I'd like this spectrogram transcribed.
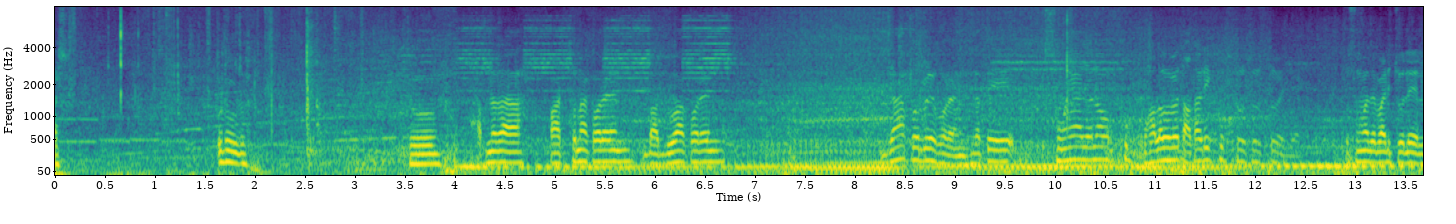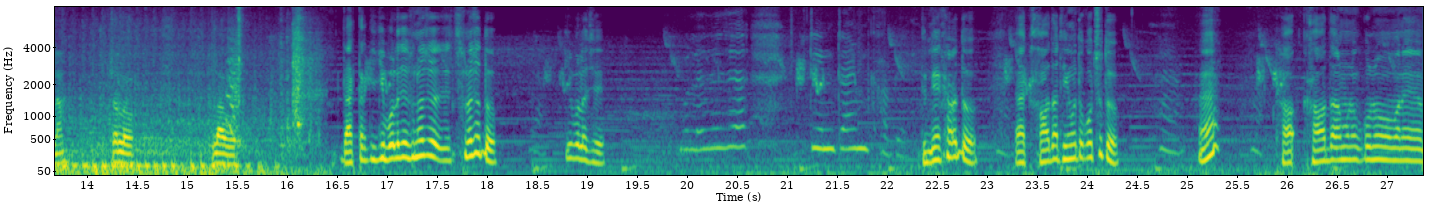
আসো। উঠো উঠো। তো আপনারা প্রার্থনা করেন বা দোয়া করেন। যা করবে করেন যাতে সময় যেন খুব ভালোভাবে তাড়াতাড়ি খুব সুস্থ হয়ে যায়। তো সময় বাড়ি চলে এলাম। চলো লাগো ডাক্তার কি কি বলেছে শুনেছো? শুনেছো তো? কি বলেছে? তিন টাইম খাবে। তুমি খাবে তো? আর খাওয়া দাওয়া ঠিকমতো করছ তো? হ্যাঁ। হ্যাঁ? খাওয়া- দাওয়ার মনে কোনো মানে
